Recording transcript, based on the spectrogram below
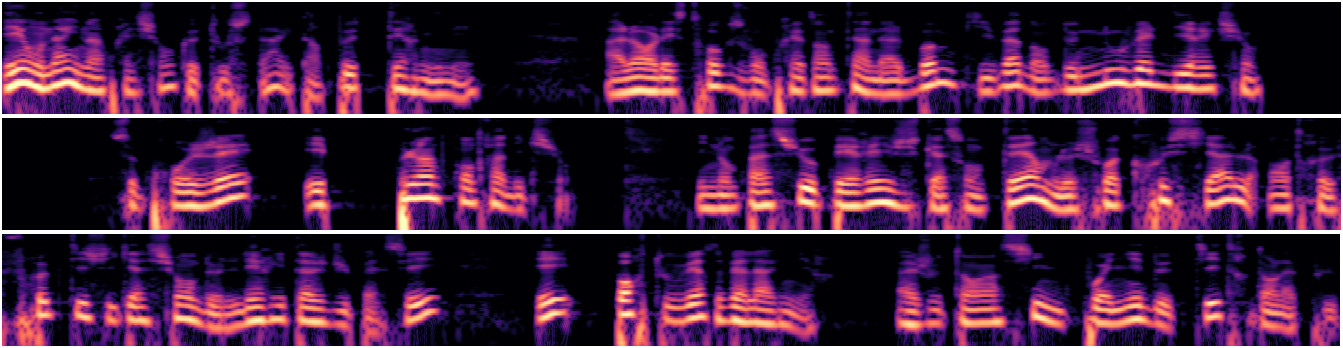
Et on a une impression que tout cela est un peu terminé. Alors les Strokes vont présenter un album qui va dans de nouvelles directions. Ce projet est plein de contradictions. Ils n'ont pas su opérer jusqu'à son terme le choix crucial entre fructification de l'héritage du passé et porte ouverte vers l'avenir, ajoutant ainsi une poignée de titres dans la plus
